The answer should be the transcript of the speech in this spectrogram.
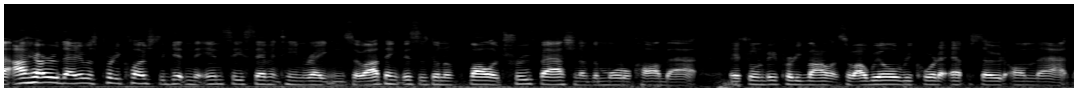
I heard that it was pretty close to getting the NC 17 rating, so I think this is going to follow true fashion of the Mortal Kombat. It's going to be pretty violent, so I will record an episode on that.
